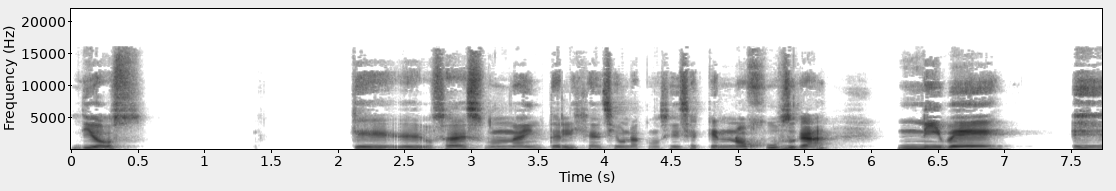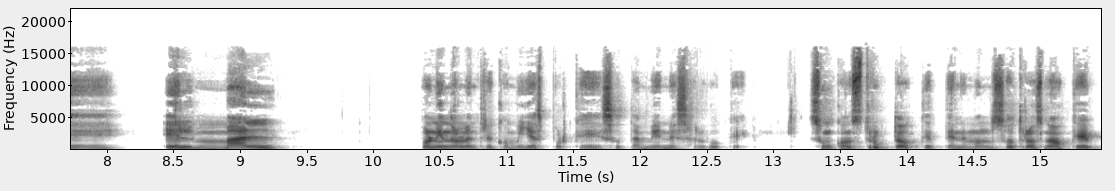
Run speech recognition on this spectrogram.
Dios? Que, eh, o sea, es una inteligencia, una conciencia que no juzga ni ve eh, el mal, poniéndolo entre comillas, porque eso también es algo que es un constructo que tenemos nosotros, ¿no? Que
